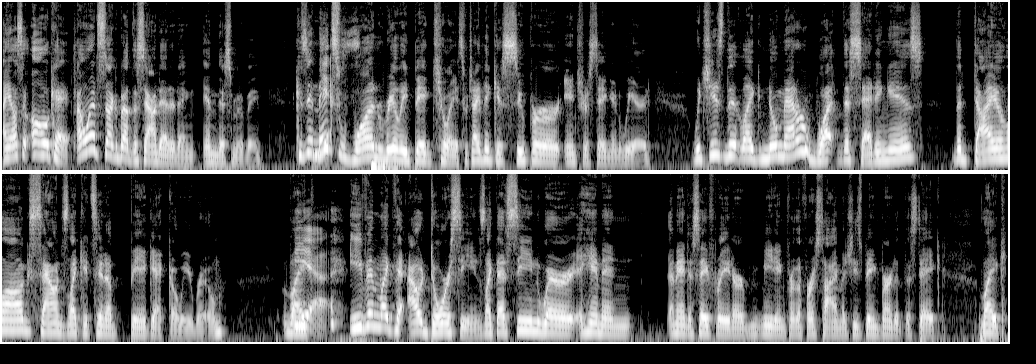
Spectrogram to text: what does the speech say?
I also oh okay. I wanted to talk about the sound editing in this movie because it makes Yes. one really big choice, which I think is super interesting and weird, which is that like no matter what the setting is, the dialogue sounds like it's in a big echoey room. Like Yeah. even like the outdoor scenes, like that scene where him and Amanda Seyfried are meeting for the first time and she's being burned at the stake. Like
